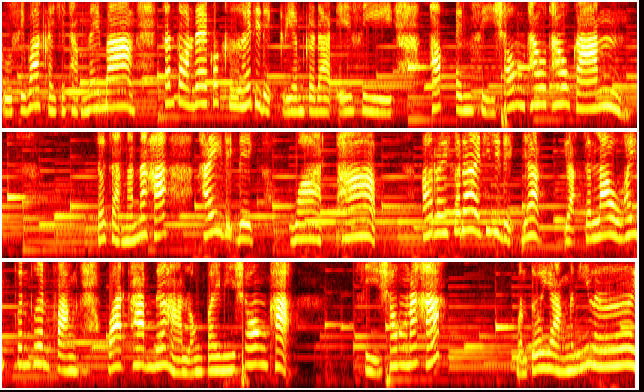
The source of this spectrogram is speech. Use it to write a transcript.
ดูสิว่าใครจะทำได้บ้าง ขั้นตอนแรกก็คือให้เด็กๆเตรียมกระดาษ A4 พับเป็นสีช่องเท่าๆกัน แล้วจากนั้นนะคะ ให้เด็กๆวาดภาพ อะไรก็ได้ที่เด็กๆอยากอยากจะเล่าให้เพื่อนๆฟัง วาดภาพเนื้อหาลงไปในช่องค่ะสี่ช่องนะคะ เหมือนตัวอย่างอันนี้เลย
